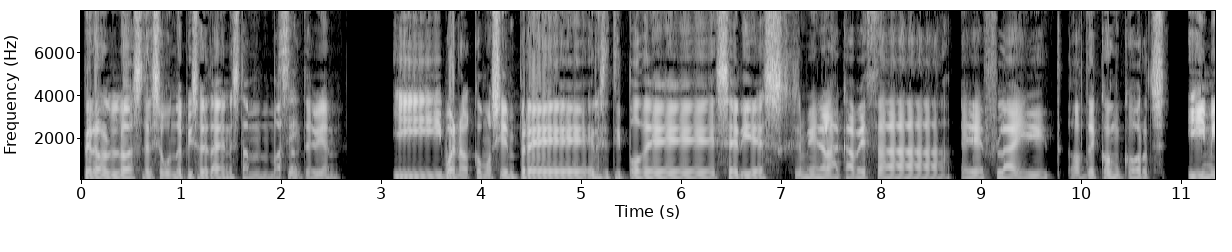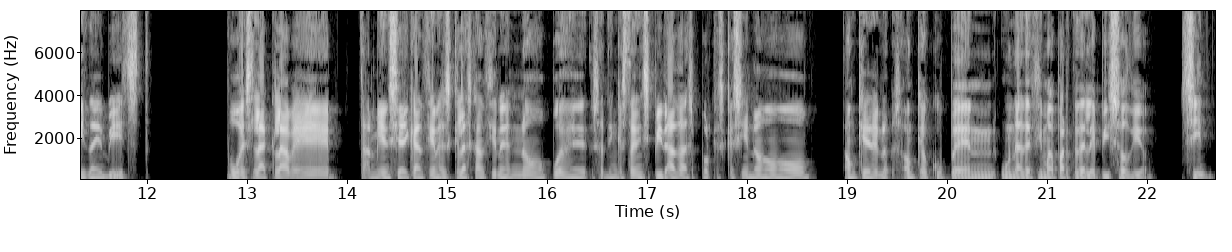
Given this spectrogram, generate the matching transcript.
Pero los del segundo episodio también están bastante bien. Y bueno, como siempre en ese tipo de series, que se me viene a la cabeza eh, Flight of the Concords y Midnight Beast, pues la clave también si hay canciones es que las canciones no pueden, o sea, tienen que estar inspiradas, porque es que si no, aunque, aunque ocupen una décima parte del episodio, sí,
